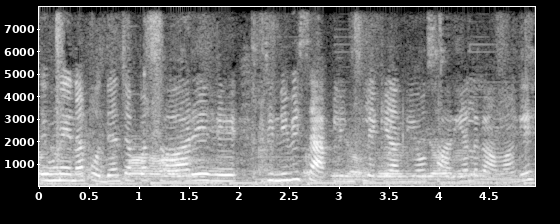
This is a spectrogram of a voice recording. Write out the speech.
ਤੇ ਹੁਣ ਇਹਨਾਂ ਪੌਦਿਆਂ 'ਚ ਆਪਾਂ ਸਾਰੇ ਇਹ ਜਿੰਨੀ ਵੀ ਸੈਪਲਿੰਗਸ ਲੈ ਕੇ ਆਂਦੀਆਂ ਉਹ ਸਾਰੀਆਂ ਲਗਾਵਾਂਗੇ।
